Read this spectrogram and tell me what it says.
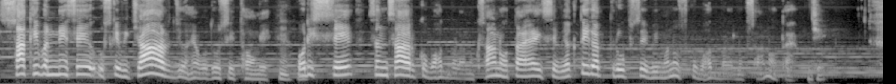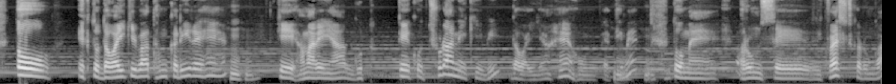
साथी बनने से उसके विचार जो हैं वो दूषित होंगे हम्म, और इससे संसार को बहुत बड़ा नुकसान होता है। इससे व्यक्तिगत रूप से भी मनुष्य को बहुत बड़ा नुकसान होता है। जी। तो एक तो दवाई की बात हम कर ही रहे हैं। हम्म, हम्म, कि हमारे यहाँ गुटके को छुड़ाने की भी दवाइयाँ हैं होम्योपैथी में। हम्म, हम्म, तो मैं अरुण से रिक्वेस्ट करूँगा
